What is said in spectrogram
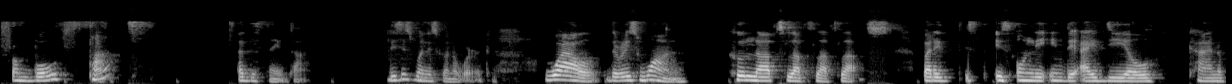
from both parts at the same time. This is when it's going to work. While there is one who loves, loves, loves, loves, but it is, is only in the ideal kind of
